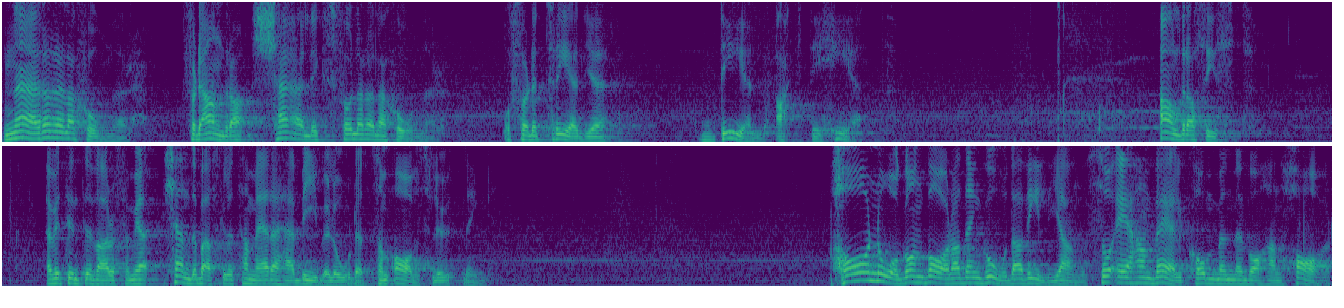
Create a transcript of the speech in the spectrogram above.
nära relationer, för det andra kärleksfulla relationer och för det tredje delaktighet. Allra sist, jag vet inte varför, men jag kände bara att jag skulle ta med det här bibelordet som avslutning. Har någon bara den goda viljan så är han välkommen med vad han har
